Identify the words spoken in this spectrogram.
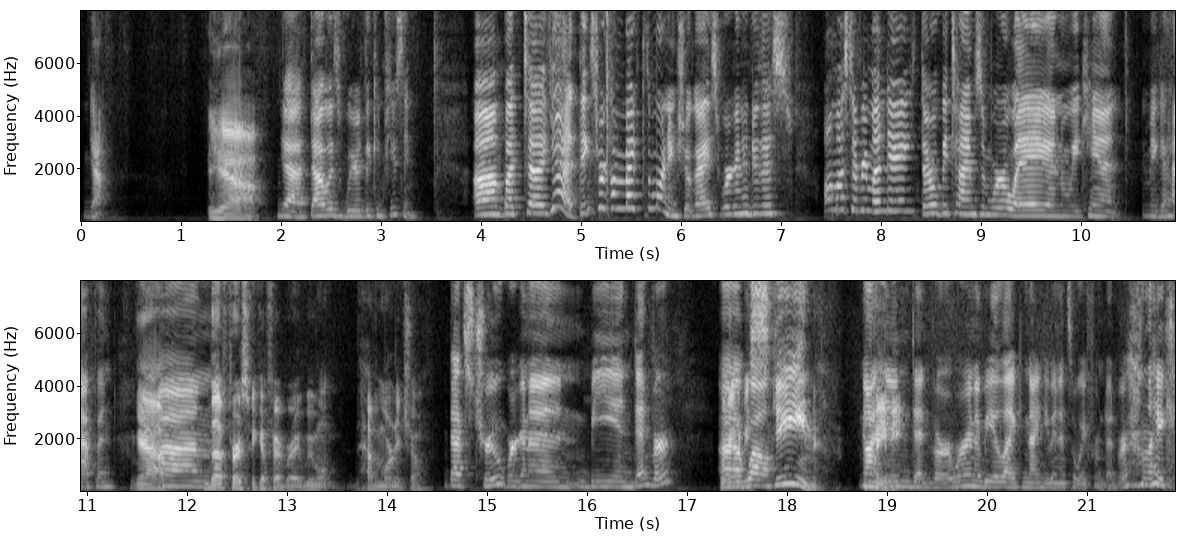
Yeah. Yeah. Yeah, that was weirdly confusing. Um, but uh, yeah, thanks for coming back to the morning show, guys. We're gonna do this almost every Monday. There will be times when we're away and we can't make it happen. Yeah. Um, the first week of February, we won't have a morning show. That's true. We're gonna be in Denver. We're gonna Uh, be well, skiing. Not maybe in Denver. We're gonna be like 90 minutes away from Denver. like,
